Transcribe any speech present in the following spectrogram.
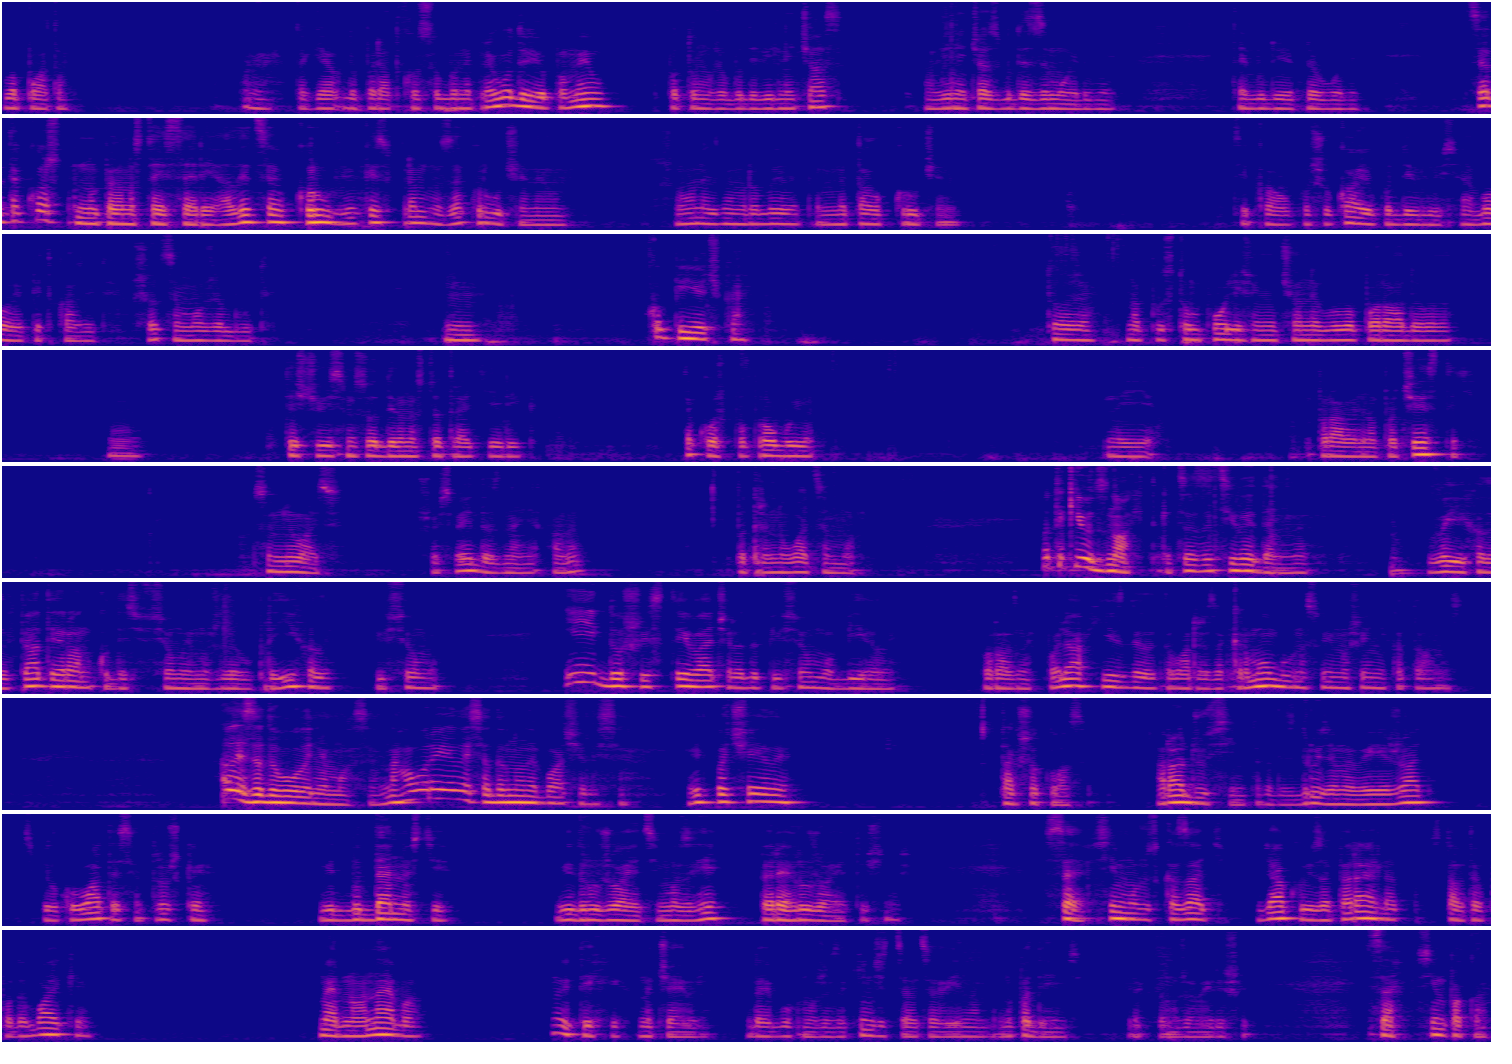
Лопата. Так я до порядку особо не приводив, його помив, потім вже буде вільний час. А вільний час буде зимою, думаю. Та й буду її приводити. Це також, напевно, з тієї серії, але це кру... якесь прям закручене. Що вони з ним робили? Прям метал кручений. Цікаво, пошукаю, подивлюся, або ви підказуєте, що це може бути. Копійочка. Тоже на пустому полі, що нічого не було, порадувало. М. 1893 рік. Також попробую її правильно почистити. Сумніваюся, щось вийде з неї, але потренуватися можна. Отакі от знахідки. Це за цілий день. Ми виїхали в п'ятий ранку, десь в сьомий, можливо, приїхали, пів сьому. І до шести вечора, до пів сьомого бігали. По різних полях їздили, товариш за кермом був на своїй машині, катав нас. Але задоволення маса. Наговорилися, давно не бачилися. Відпочили. Так що клас. Раджу всім так десь з друзями виїжджати, спілкуватися, трошки від буденності відгружає ці мозги, перегружає точніше. Все, всім можу сказати дякую за перегляд. Ставте вподобайки. Мирного неба. Ну і тихих ночей вже. Дай Бог може закінчиться ця війна. Ну подивимося, як там вже вирішить. Все, всім пока.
